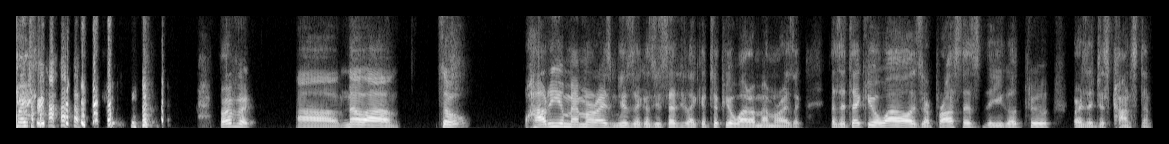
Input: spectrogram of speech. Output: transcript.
March 1st. Perfect. Um, no, um, so how do you memorize music? As you said, like it took you a while to memorize. Like, does it take you a while? Is there a process that you go through, or is it just constant?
